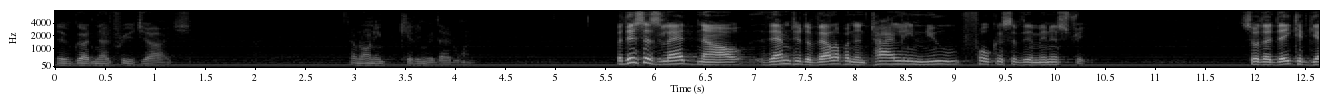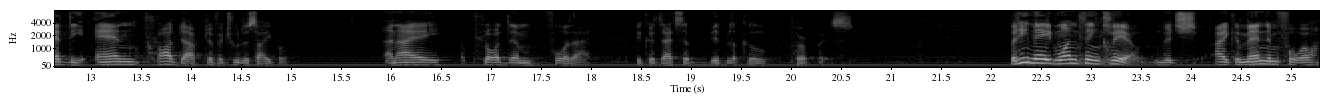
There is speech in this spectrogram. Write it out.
they've gotten that free of charge. I'm only kidding with that one. But this has led now them to develop an entirely new focus of their ministry so that they could get the end product of a true disciple. And I applaud them for that because that's a biblical purpose. But he made one thing clear, which I commend him for,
